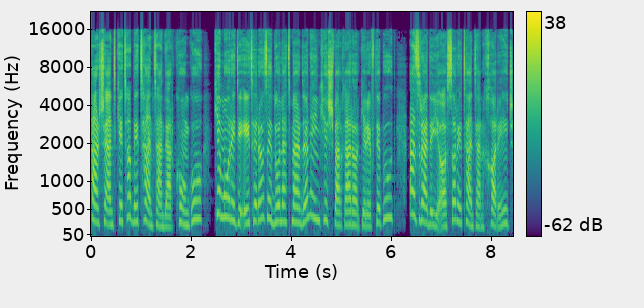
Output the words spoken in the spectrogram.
هرچند کتاب تنتن در کنگو که مورد اعتراض دولت مردان این کشور قرار گرفته بود، از رده آثار تنتن خارج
